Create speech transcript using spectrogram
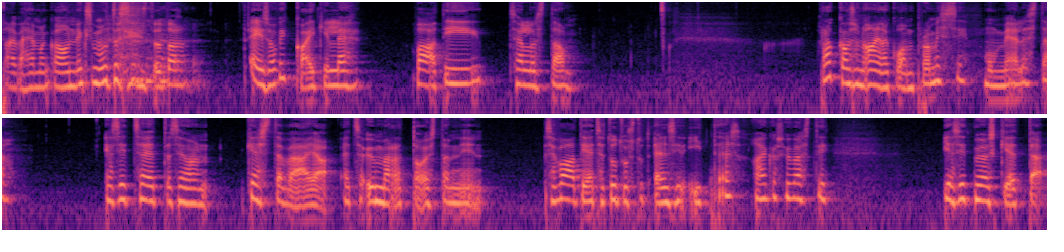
Tai vähemmän kauniiksi, mutta siis tota, ei sovi kaikille. Vaatii sellaista... Rakkaus on aina kompromissi mun mielestä – ja sitten se, että se on kestävää ja että sä ymmärrät toista, niin se vaatii, että sä tutustut ensin ittees aika syvästi. Ja sitten myöskin, että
